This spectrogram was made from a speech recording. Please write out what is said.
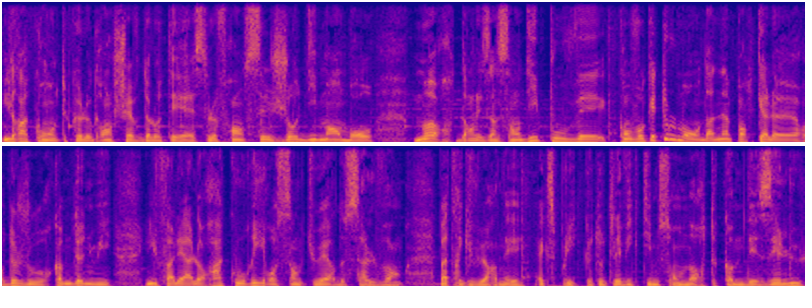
Il raconte que le grand chef de l'OTS, le français Jody Mambro, mort dans les incendies, pouvait convoquer tout le monde à n'importe quelle heure, de jour comme de nuit. Il fallait alors accourir au sanctuaire de Salvan. Patrick Vuarnet explique que toutes les victimes sont mortes comme des élus.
